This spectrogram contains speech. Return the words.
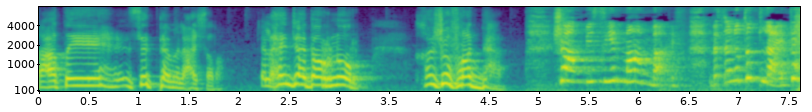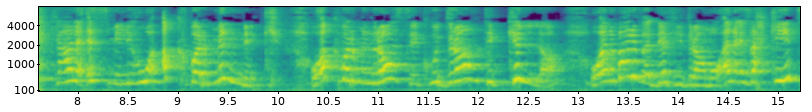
أعطيه ستة من عشرة. الحين جاء دور نور. خلينا نشوف ردها. شو عم بيصير ما عم بعرف. بس إنه تطلعي تحكي على اسمي اللي هو أكبر منك وأكبر من راسك ودرامتك كلها. وأنا بعرف قد إيه في دراما. وأنا إذا حكيت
